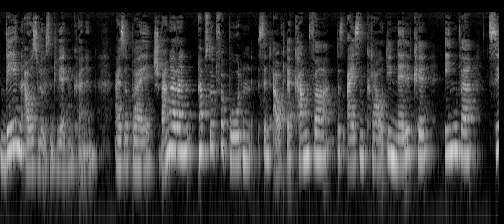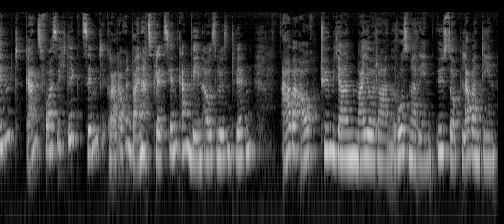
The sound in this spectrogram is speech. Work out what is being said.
wehenauslösend wirken können. Also bei Schwangeren absolut verboten sind auch der Kampfer, das Eisenkraut, die Nelke, Ingwer, Zimt, ganz vorsichtig, Zimt, gerade auch in Weihnachtsplätzchen, kann wehenauslösend wirken, aber auch Thymian, Majoran, Rosmarin, Ysop, Lavandin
